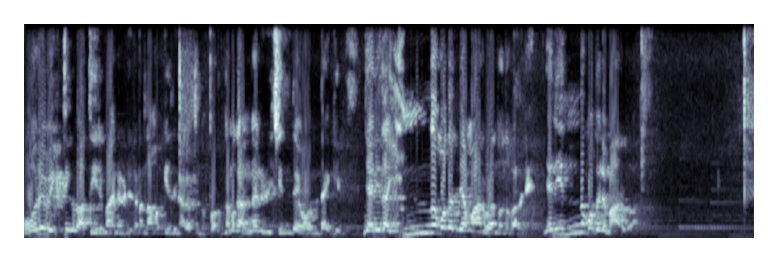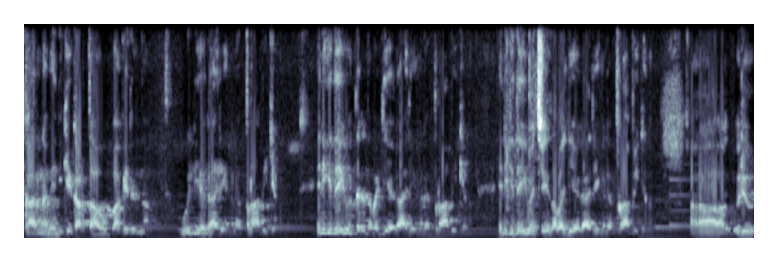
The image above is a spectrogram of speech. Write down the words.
ഓരോ വ്യക്തികളും ആ തീരുമാനം എടുക്കണം. നമുക്ക് ഇതിനകത്തുനിന്ന് പുറത്ത് നമുക്ക് അങ്ങനെ ഒരു ചിന്ത ഉണ്ടെങ്കിൽ ഞാൻ ഇതാ ഇന്ന് മുതൽ ഞാൻ മാറുക എന്നൊന്ന് പറഞ്ഞേ. ഞാൻ ഇന്ന് മുതൽ മാറുക. കാരണം എനിക്ക് കർത്താവ് പകരുന്ന വലിയ കാര്യങ്ങളെ പ്രാപിക്കണം. എനിക്ക് ദൈവം തരുന്ന വലിയ കാര്യങ്ങളെ പ്രാപിക്കണം. എനിക്ക് ദൈവം ചെയ്യുന്ന വലിയ കാര്യങ്ങളെ പ്രാപിക്കണം. ഒരു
